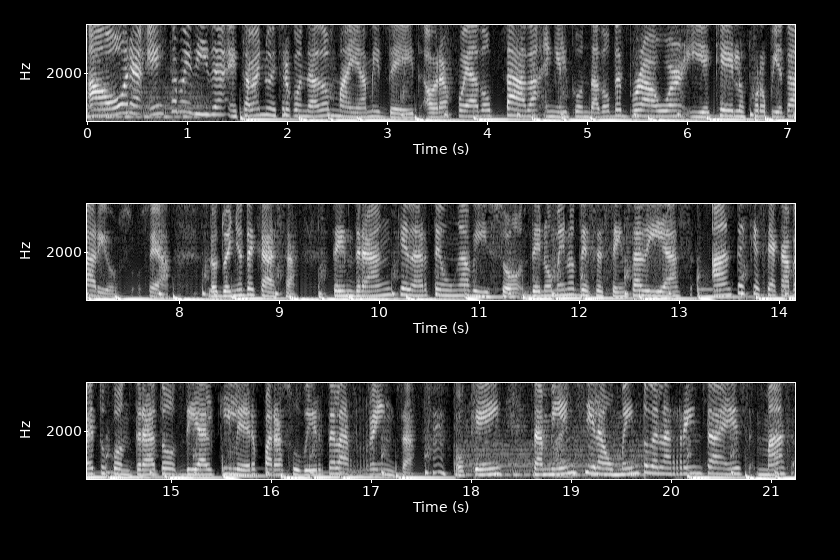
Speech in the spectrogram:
ahora esta medida estaba en nuestro condado Miami-Dade, ahora fue adoptada en el condado de Broward y es que los propietarios, o sea, los dueños de casa, tendrán que darte un aviso de no menos de 60 días antes que se acabe tu contrato de alquiler para subirte la renta, ¿ok? También si el aumento de la renta es más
